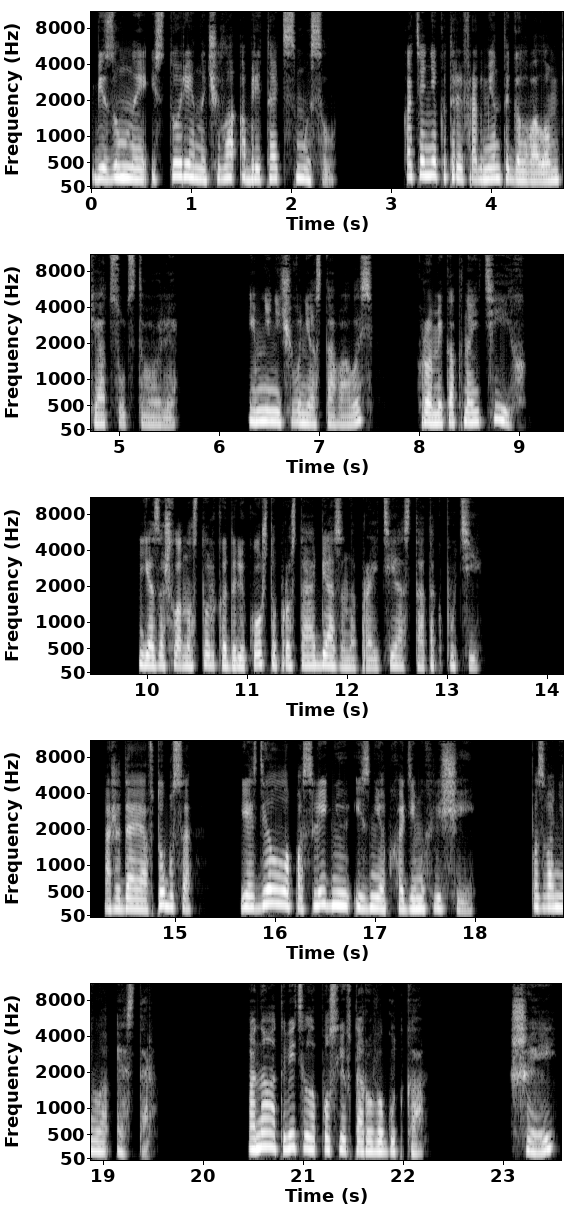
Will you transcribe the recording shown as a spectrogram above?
Безумная история начала обретать смысл, хотя некоторые фрагменты головоломки отсутствовали. И мне ничего не оставалось, кроме как найти их. Я зашла настолько далеко, что просто обязана пройти остаток пути. Ожидая автобуса, я сделала последнюю из необходимых вещей. Позвонила Эстер. Она ответила после второго гудка. «Шей,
